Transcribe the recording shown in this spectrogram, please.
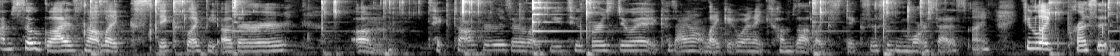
I'm so glad it's not like sticks like the other um, TikTokers or like YouTubers do it because I don't like it when it comes out like sticks. This is more satisfying. You can like press it.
